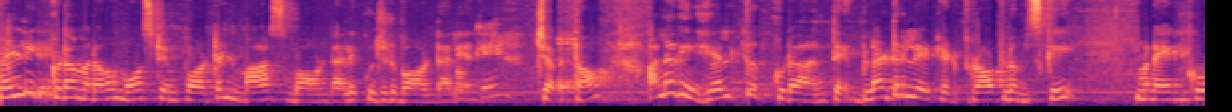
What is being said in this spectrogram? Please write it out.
పెళ్ళికి కూడా మనం మోస్ట్ ఇంపార్టెంట్ మార్స్ బాగుండాలి కుజుడు బాగుండాలి అని చెప్తాం. అలాగే హెల్త్ కూడా అంతే. బ్లడ్ రిలేటెడ్ ప్రాబ్లమ్స్కి మనం ఎక్కువ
